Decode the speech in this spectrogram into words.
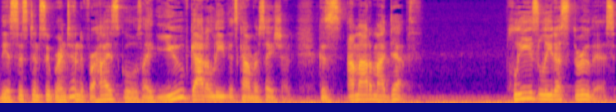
The assistant superintendent for high schools, like you've got to lead this conversation because I'm out of my depth. Please lead us through this.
